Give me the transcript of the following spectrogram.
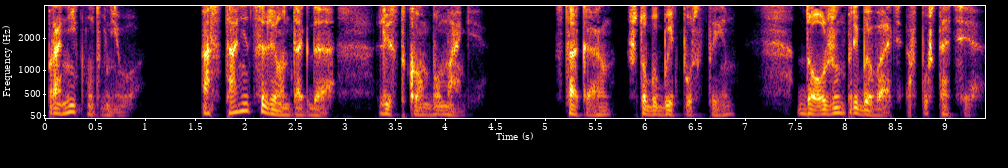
проникнут в него? Останется ли он тогда листком бумаги? Стакан, чтобы быть пустым, должен пребывать в пустоте.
